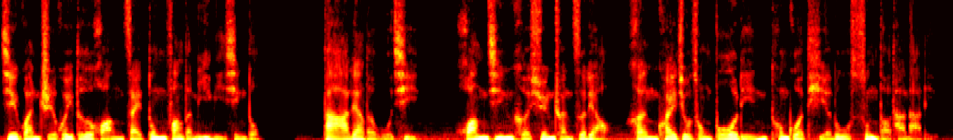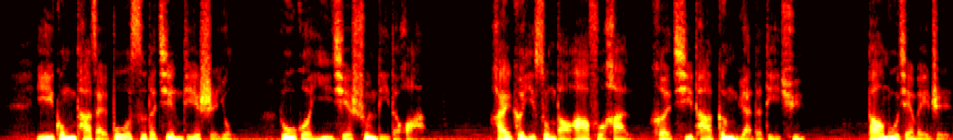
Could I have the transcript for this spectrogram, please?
接管指挥德皇在东方的秘密行动。大量的武器。黄金和宣传资料很快就从柏林通过铁路送到他那里，以供他在波斯的间谍使用。如果一切顺利的话，还可以送到阿富汗和其他更远的地区。到目前为止，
